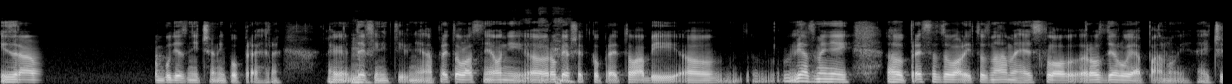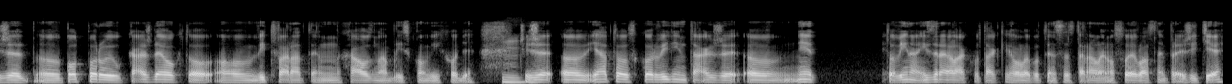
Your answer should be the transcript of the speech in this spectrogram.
Izrael bude zničený po prehre. Hmm. Definitívne. A preto vlastne oni e, robia všetko preto, aby e, viac menej e, presadzovali to známe heslo rozdeluj a panuj. Hej. Čiže podporujú každého, kto vytvára ten chaos na Blízkom východe. Hmm. Čiže ja to skôr vidím tak, že nie je to vina Izraela ako takého, lebo ten sa stará len o svoje vlastné prežitie,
